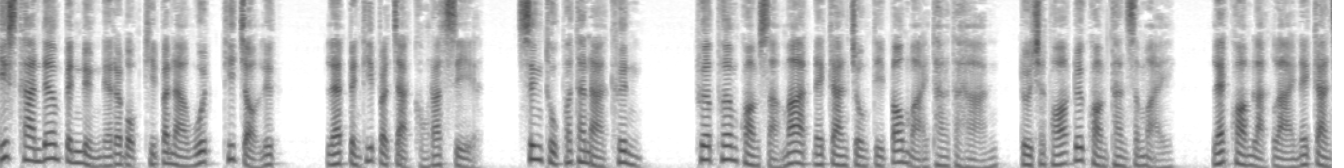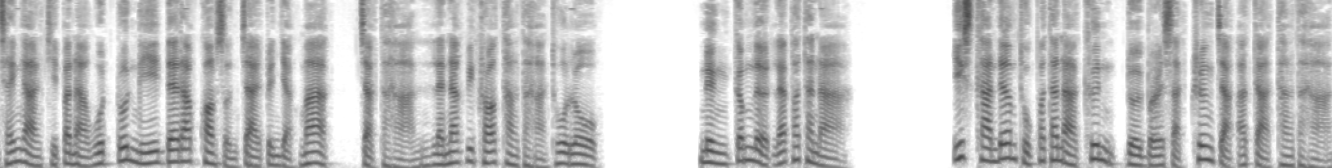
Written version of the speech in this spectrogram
อิสคานเดิมเป็นหนึ่งในระบบขีปนาวุธที่เจาะลึก และเป็นที่ประจักษ์ของรัสเซีย ซึ่งถูกพัฒนาขึ้น เพื่อเพิ่มความสามารถในการโจมตีเป้าหมายทางทหาร โดยเฉพาะด้วยความทันสมัย และความหลากหลายในการใช้งานขีปนาวุธรุ่นนี้ได้รับความสนใจเป็นอย่างมาก จากทหารและนักวิเคราะห์ทางทหารทั่วโลก 1. กำเนิดและพัฒนาอิสคานเดิมถูกพัฒนาขึ้นโดยบริษัทเครื่องจักรอากาศทางทหาร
